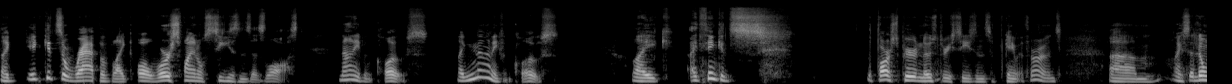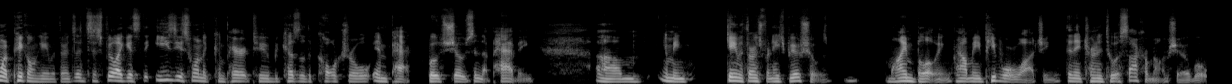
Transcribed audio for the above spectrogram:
like it gets a rap of like, oh, worst final seasons as Lost. Not even close. Like not even close. Like I think it's the far superior in those three seasons of Game of Thrones. Um, like I said, I don't want to pick on Game of Thrones. I just feel like it's the easiest one to compare it to because of the cultural impact both shows end up having. Um, I mean, Game of Thrones for an HBO show was mind blowing how many people were watching. Then they turned into a soccer mom show. But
